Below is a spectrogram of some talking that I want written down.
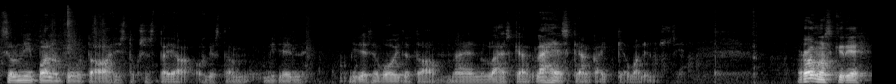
siellä on niin paljon puhutaan ahdistuksesta ja oikeastaan miten miten se voitetaan. Mä en ole läheskään, läheskään kaikkea valinnut siihen. Roomaskirje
